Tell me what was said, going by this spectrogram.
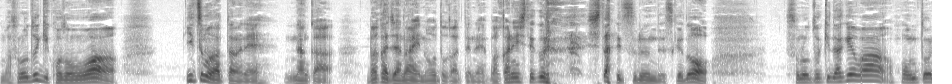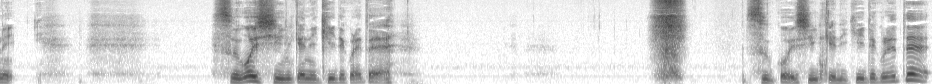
まあ、その時子供はいつもだったらね、なんか、バカじゃないのとかってね、バカにしてくる したりするんですけど、その時だけは本当に、すごい真剣に聞いてくれて、すごい真剣に聞いてくれて、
